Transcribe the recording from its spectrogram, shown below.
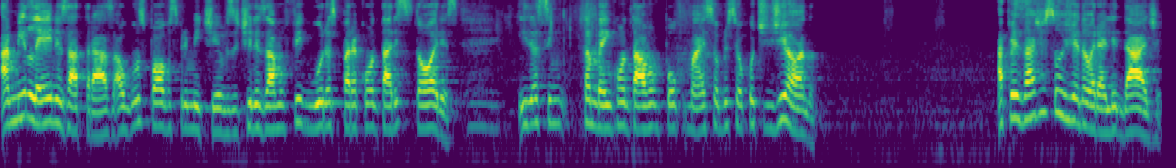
Há milênios atrás, alguns povos primitivos utilizavam figuras para contar histórias e assim também contavam um pouco mais sobre o seu cotidiano. Apesar de surgir na oralidade,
